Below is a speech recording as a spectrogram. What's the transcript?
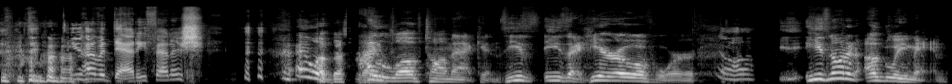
Do you have a daddy fetish? Hey, look, I love Tom Atkins. He's he's a hero of horror. Uh-huh. He's not an ugly man,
